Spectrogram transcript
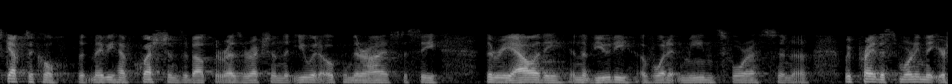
skeptical, that maybe have questions about the resurrection, that you would open their eyes to see the reality and the beauty of what it means for us. And uh, we pray this morning that your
